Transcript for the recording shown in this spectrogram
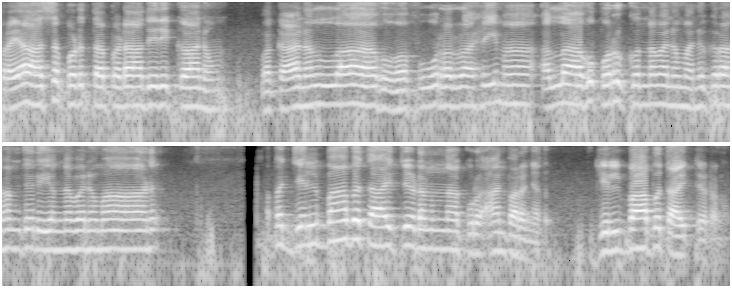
പ്രയാസപ്പെടുത്തപ്പെടാതിരിക്കാനും റഹീമ അള്ളാഹു പൊറുക്കുന്നവനും അനുഗ്രഹം ചൊരിയുന്നവനുമാണ്. അപ്പം ജിൽബാബ് താഴ്ത്തിയിടണം എന്നാ ഖുർആൻ പറഞ്ഞത്. ജിൽബാബ് താഴ്ത്തിയിടണം.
